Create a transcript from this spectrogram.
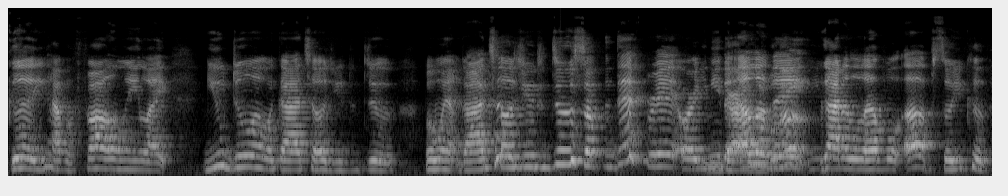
good you have a following like you doing what god tells you to do. But when god tells you to do something different or you You need to elevate you gotta level up so you could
